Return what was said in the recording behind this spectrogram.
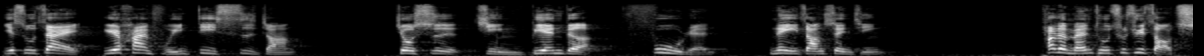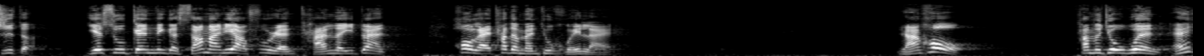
耶稣在约翰福音第四章，就是井边的妇人那一章圣经。他的门徒出去找吃的，耶稣跟那个撒玛利亚妇人谈了一段，后来他的门徒回来，然后他们就问：“哎，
